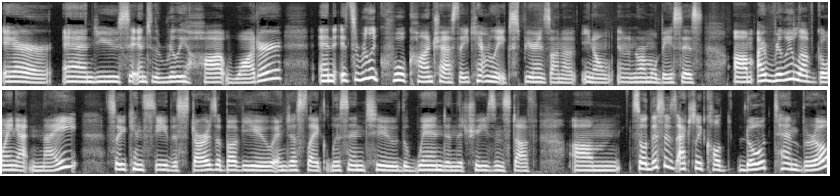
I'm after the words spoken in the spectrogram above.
air and you sit into the really hot water and it's a really cool contrast that you can't really experience on a you know in a normal basis. Um, i really love going at night so you can see the stars above you and just like listen to the wind and the trees and stuff. Um, so this is actually called rotenburo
